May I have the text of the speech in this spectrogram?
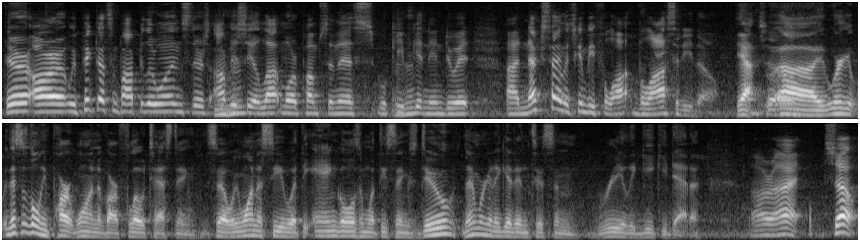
there are, we picked out some popular ones. Mm-hmm. There's obviously a lot more pumps than this. We'll keep getting into it. Uh, next time it's going to be velo- velocity though. Yeah, So- uh, we're, this is only part one of our flow testing. So we want to see what the angles and what these things do. Then we're going to get into some really geeky data. All right. So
